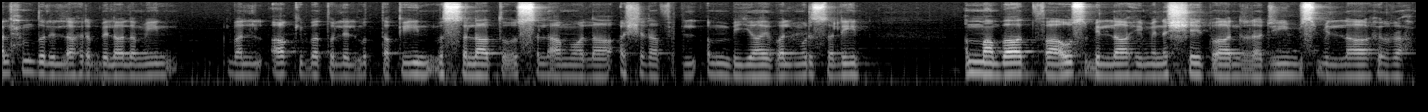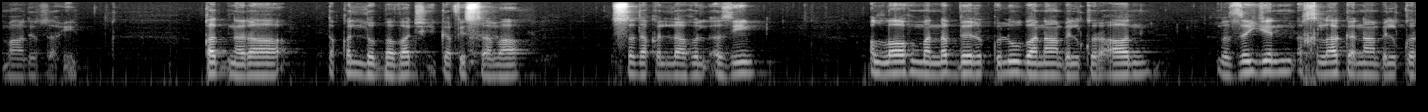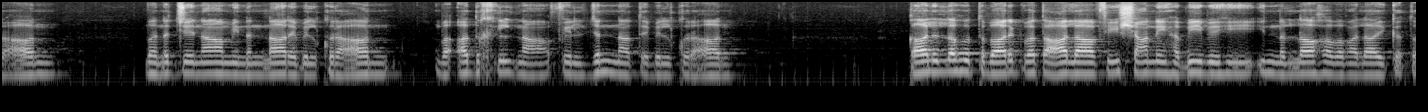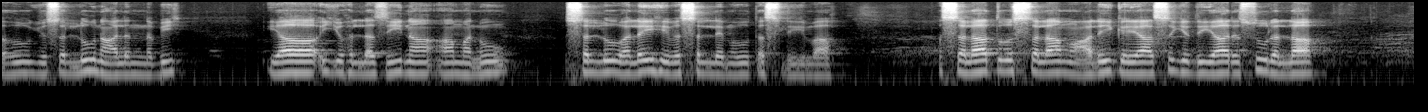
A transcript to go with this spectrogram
الحمد للہ رب العالمین والعاقبۃ للمتقین، والصلاة والسلام علی اشرف الانبیاء والمرسلین. اما بعد، فاعوذ باللہ من الشیطان الرجیم، بسم اللہ الرحمن الرحیم. قد نرا تقلب وجهك في السماء. صدق اللہ العظیم. اللہم نبر قلوبنا بالقرآن، وزین اخلاقنا بالقرآن ونجنا من النار بالقرآن وادخلنا في الجنة بالقرآن. قال اللہ تبارک و تعالی فی شان حبیبہ، ان اللہ و ملائکتہ یصلون علی النبی. یا ایہا الذین آمنوا صلو علیہ وسلموا تسلیما. الصلاة والسلام علیک یا سید یا رسول اللہ.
